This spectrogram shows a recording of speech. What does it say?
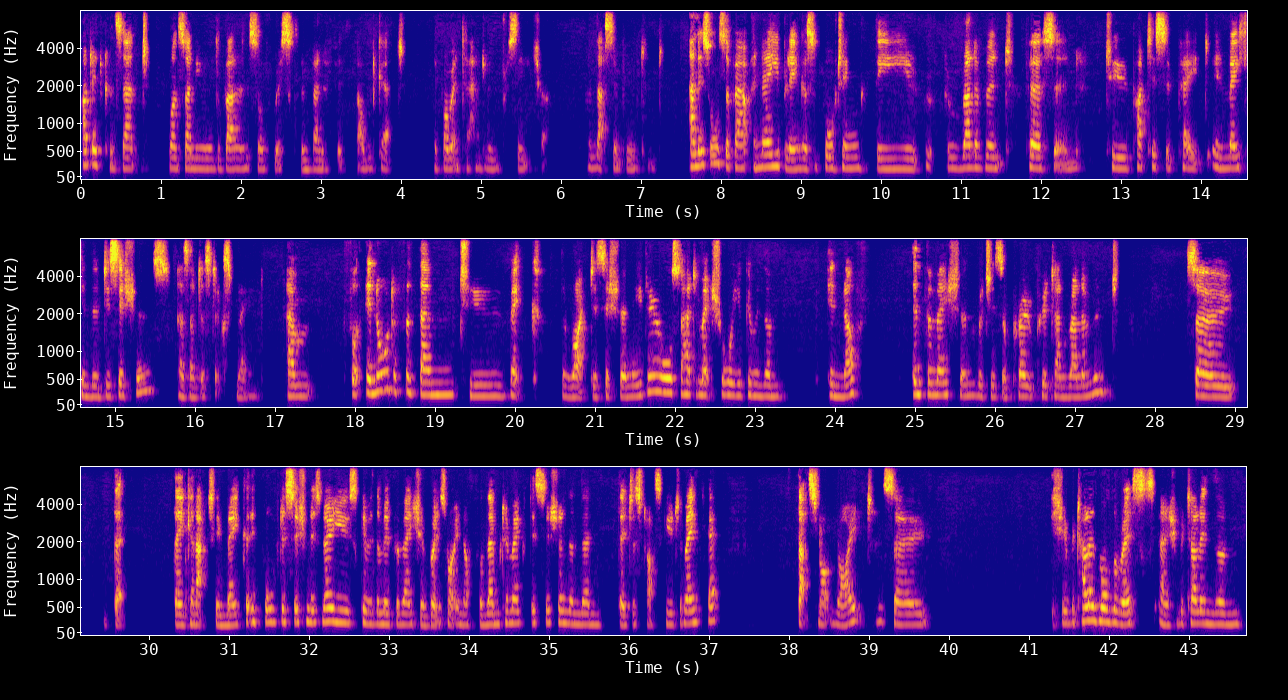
I did consent once I knew all the balance of risks and benefits I would get if I went ahead with the procedure, and that's important. And it's also about enabling and supporting the relevant person to participate in making the decisions, as I just explained. Um, for in order for them to make the right decision, you do also have to make sure you're giving them enough information which is appropriate and relevant so that they can actually make an informed decision. It's no use giving them information, but it's not enough for them to make a decision and then they just ask you to make it. That's not right. So you should be telling them all the risks and you should be telling them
